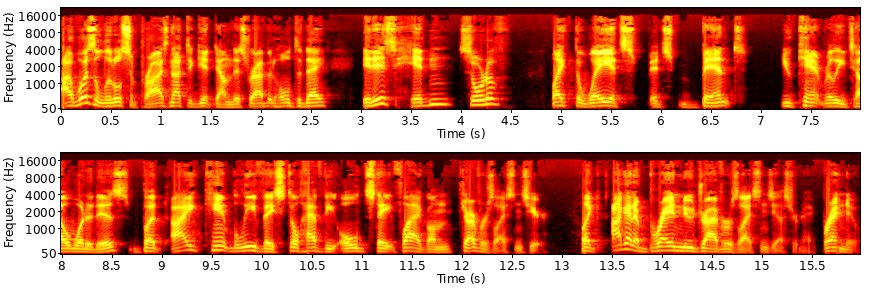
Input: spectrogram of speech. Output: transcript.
I was a little surprised not to get down this rabbit hole today. It is hidden, sort of like the way it's it's bent. You can't really tell what it is, but I can't believe they still have the old state flag on driver's license here. Like I got a brand new driver's license yesterday, brand new.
